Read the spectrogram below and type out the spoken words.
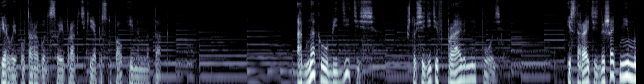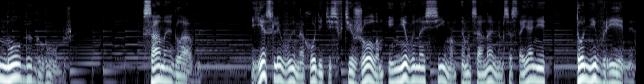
Первые полтора года своей практики я поступал именно так. Однако убедитесь, что сидите в правильной позе и старайтесь дышать немного глубже. Самое главное, если вы находитесь в тяжелом и невыносимом эмоциональном состоянии, то не время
